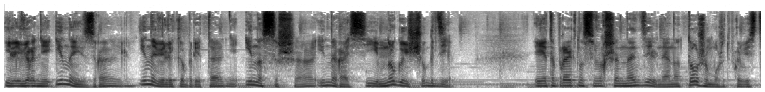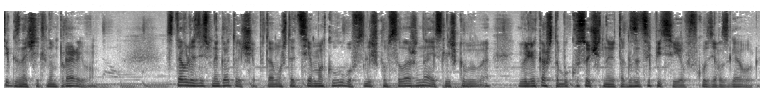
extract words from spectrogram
Или, вернее, и на Израиле, и на Великобритании, и на США, и на России, и много еще где. И эта проектность совершенно отдельная, она тоже может провести к значительным прорывам. Ставлю здесь многоточие, потому что тема клубов слишком сложна и слишком велика, чтобы кусочно так зацепить ее в ходе разговора.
